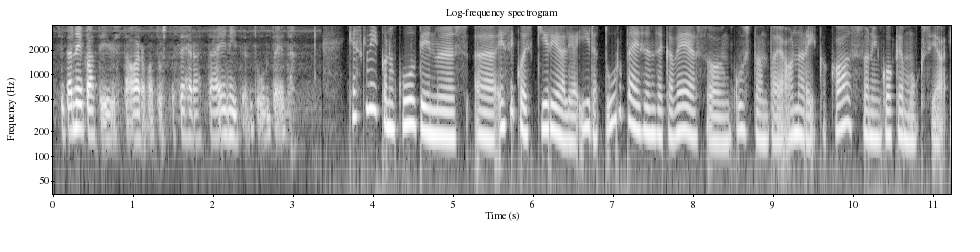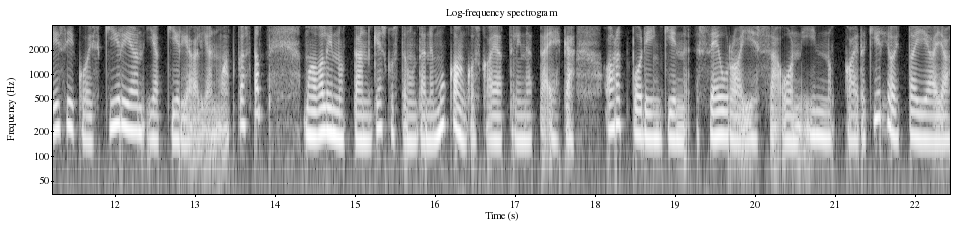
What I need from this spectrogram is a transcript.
sitä negatiivista arvotusta. Se herättää eniten tunteita. Keskiviikkona kuultiin myös esikoiskirjailija Iida Turpeisen sekä VSOn kustantaja Anna-Riikka Kaassonin kokemuksia esikoiskirjan ja kirjailijan matkasta. Mä oon valinnut tämän keskustelun tänne mukaan, koska ajattelin, että ehkä Artpodinkin seuraajissa on innokkaita kirjoittajia ja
